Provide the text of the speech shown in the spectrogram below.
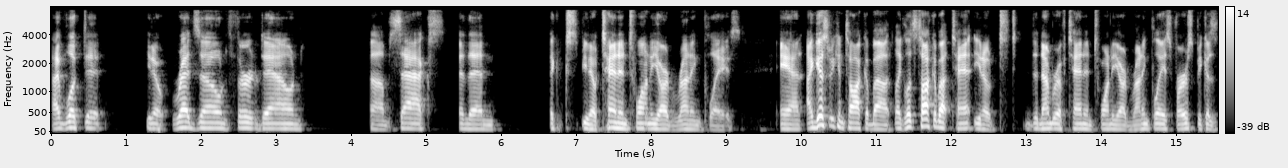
I've looked at, you know, red zone, third down, um, sacks, and then, you know, 10 and 20 yard running plays. And I guess we can talk about, like, let's talk about 10, you know, t- the number of 10 and 20 yard running plays first, because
